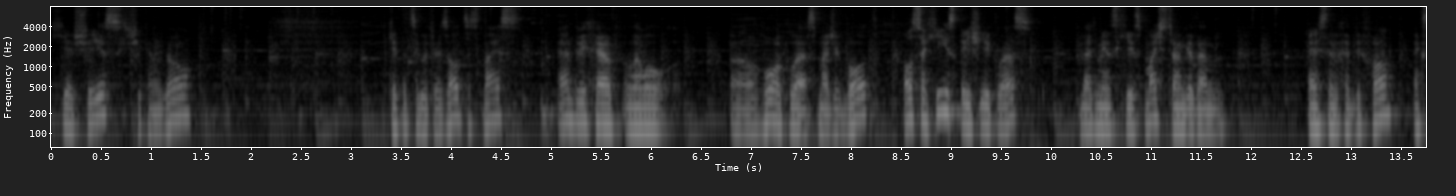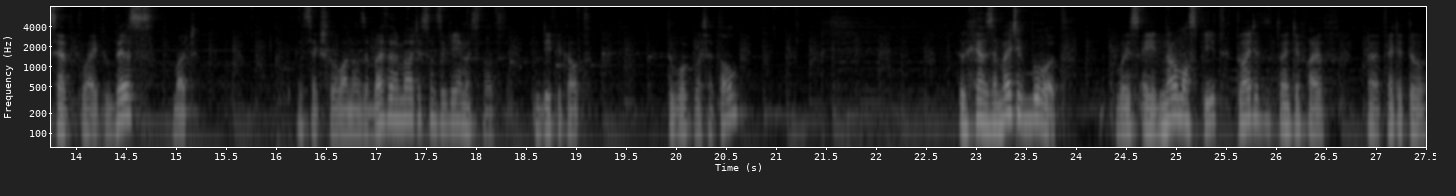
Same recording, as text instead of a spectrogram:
Here she is, she can go. Okay, that's a good result, that's nice. And we have level uh, War class Magic Bullet. Also, he is HE class, that means he's much stronger than anything we had before, except like this, but it's actually one of the better abilities in the game, it's not difficult to work with at all. We have the Magic Bullet with a normal speed, 20 to 25, uh, 22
